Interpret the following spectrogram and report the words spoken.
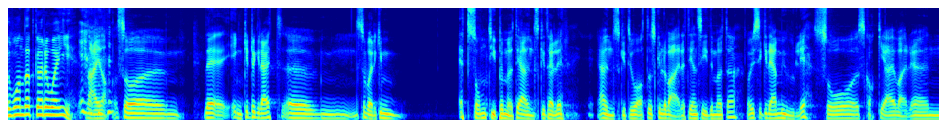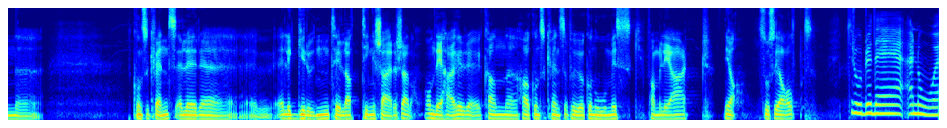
The one that got away. Nei da. Så øh, det er enkelt og greit. øh, Så var det ikke et sånn type møte jeg ønsket heller. Jeg ønsket jo at det skulle være et gjensidig møte. Og hvis ikke det er mulig, så skal ikke jeg være en konsekvens eller, øh, eller grunnen til at ting skjærer seg. Da. Om det her kan øh, ha konsekvenser for uøkonomisk, økonomisk, familiært, ja, sosialt. Tror du det er noe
